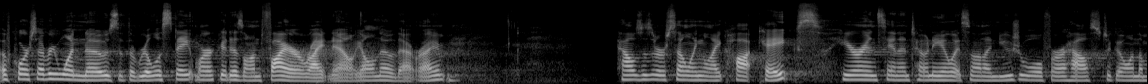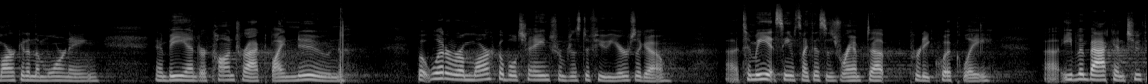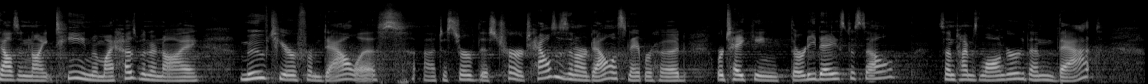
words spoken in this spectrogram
Of course, everyone knows that the real estate market is on fire right now. Y'all know that, right? Houses are selling like hotcakes. Here in San Antonio, it's not unusual for a house to go on the market in the morning and be under contract by noon. But what a remarkable change from just a few years ago. Uh, to me, it seems like this has ramped up pretty quickly. Uh, even back in 2019, when my husband and I moved here from Dallas uh, to serve this church, houses in our Dallas neighborhood were taking 30 days to sell, sometimes longer than that.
